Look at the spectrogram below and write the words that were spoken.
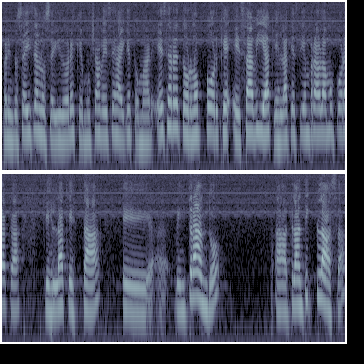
Pero entonces dicen los seguidores que muchas veces hay que tomar ese retorno porque esa vía, que es la que siempre hablamos por acá, que es la que está eh, entrando a Atlantic Plaza,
